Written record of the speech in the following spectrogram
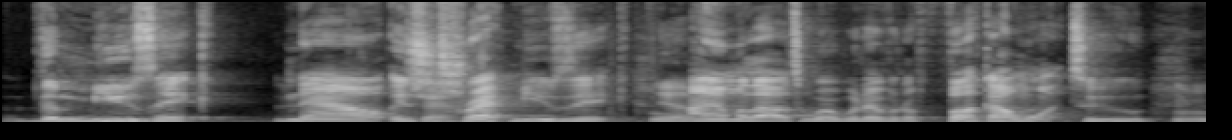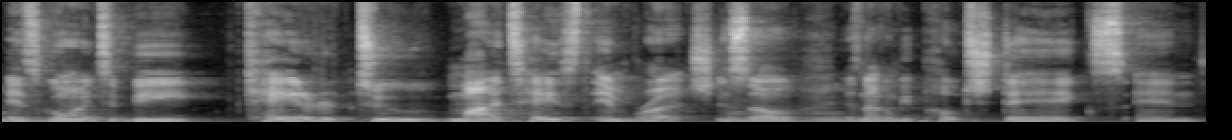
the music now is trap music. Yeah. I am allowed to wear whatever the fuck I want to. It's going to be catered to my taste in brunch, and so it's not gonna be poached eggs and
